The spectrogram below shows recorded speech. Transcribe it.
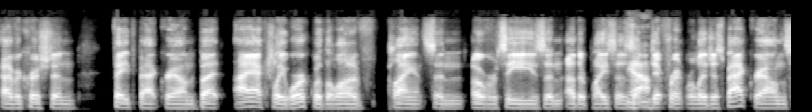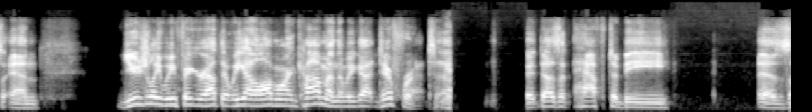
i have a christian faith background but i actually work with a lot of clients and overseas and other places yeah. of different religious backgrounds and usually we figure out that we got a lot more in common than we got different yeah. Uh, it doesn't have to be as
